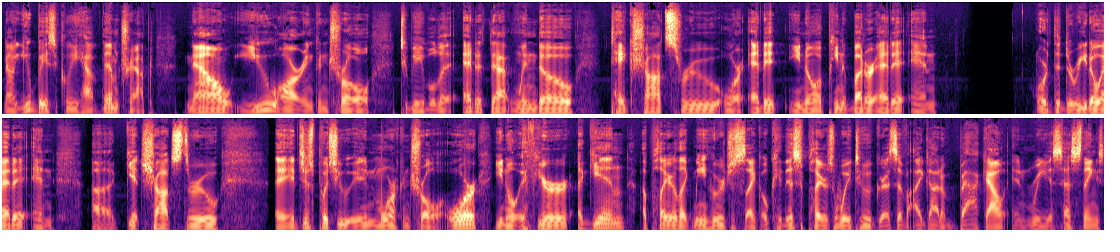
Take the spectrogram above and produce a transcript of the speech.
Now you basically have them trapped. Now you are in control to be able to edit that window, take shots through, or edit, you know, a peanut butter edit and or the Dorito edit and uh, get shots through. It just puts you in more control. Or, you know, if you're, again, a player like me who are just like, okay, this player's way too aggressive, I got to back out and reassess things,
